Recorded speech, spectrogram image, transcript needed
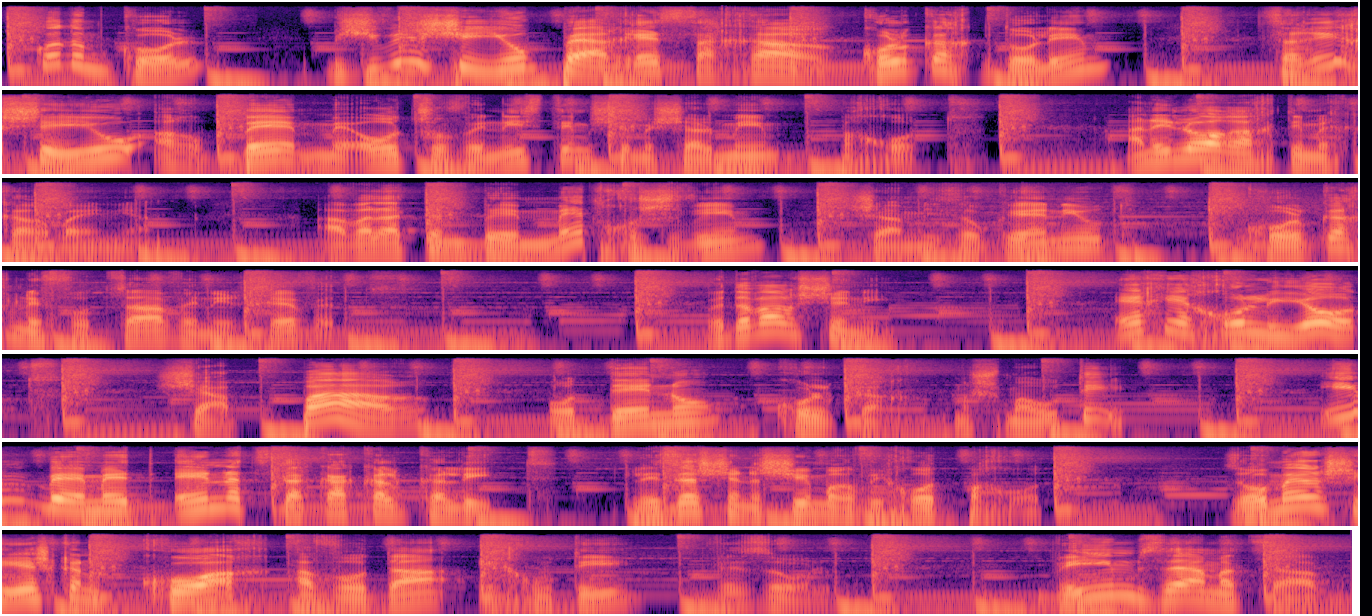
קודם כל, בשביל שיהיו פערי שכר כל כך גדולים, צריך שיהיו הרבה מאוד שוביניסטים שמשלמים פחות. אני לא ערכתי מחקר בעניין, אבל אתם באמת חושבים שהמיזוגניות כל כך נפוצה ונרחבת? ודבר שני, איך יכול להיות שהפער עודנו כל כך משמעותי? אם באמת אין הצדקה כלכלית לזה שנשים מרוויחות פחות, זה אומר שיש כאן כוח עבודה איכותי וזול. ואם זה המצב,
